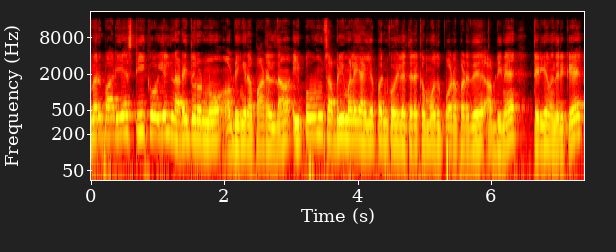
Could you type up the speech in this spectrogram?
இவர் பாடிய ஸ்ரீ கோயில் நடை துறணும் அப்படிங்கிற பாடல் தான் இப்பவும் சபரிமலை ஐயப்பன் கோயிலை திறக்கும் போது போடப்படுது அப்படின்னு தெரிய வந்திருக்கு.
